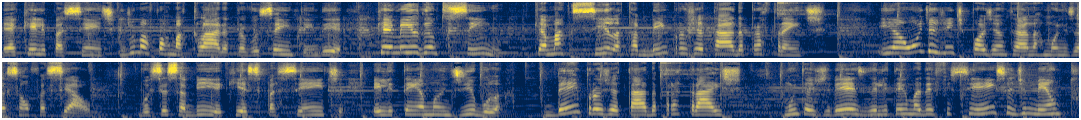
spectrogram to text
é aquele paciente que, de uma forma clara para você entender, que é meio dentucinho, que a maxila está bem projetada para frente. E aonde a gente pode entrar na harmonização facial? Você sabia que esse paciente ele tem a mandíbula bem projetada para trás? Muitas vezes ele tem uma deficiência de mento,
